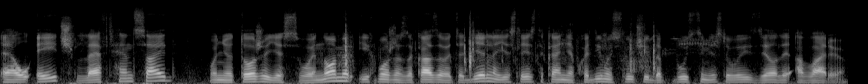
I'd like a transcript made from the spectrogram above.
LH, left hand side. У нее тоже есть свой номер. Их можно заказывать отдельно, если есть такая необходимость в случае, допустим, если вы сделали аварию.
